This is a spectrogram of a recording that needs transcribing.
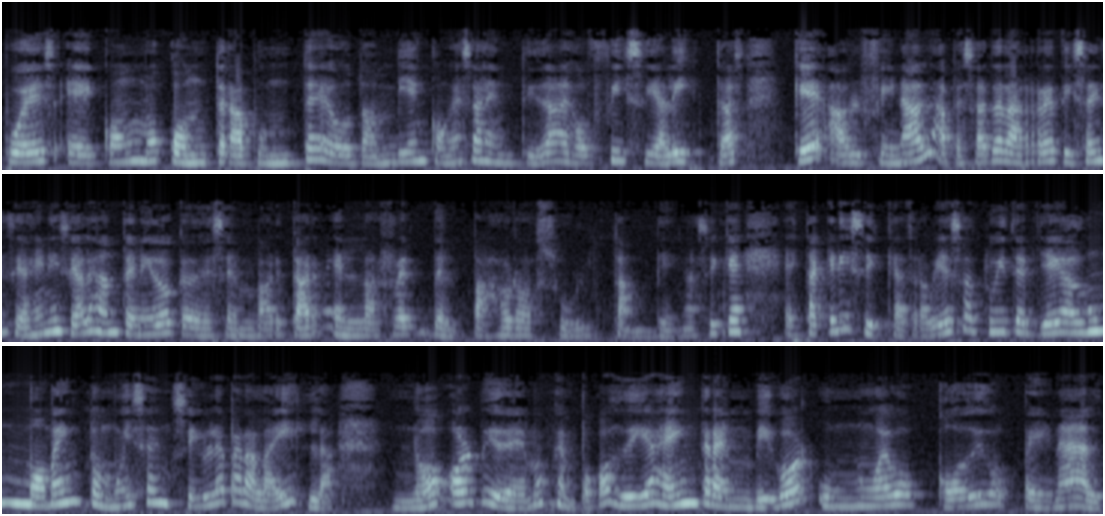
pues eh, como contrapunteo también con esas entidades oficialistas que al final, a pesar de las reticencias iniciales, han tenido que desembarcar en la del pájaro azul también. Así que esta crisis que atraviesa Twitter llega en un momento muy sensible para la isla. No olvidemos que en pocos días entra en vigor un nuevo código penal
